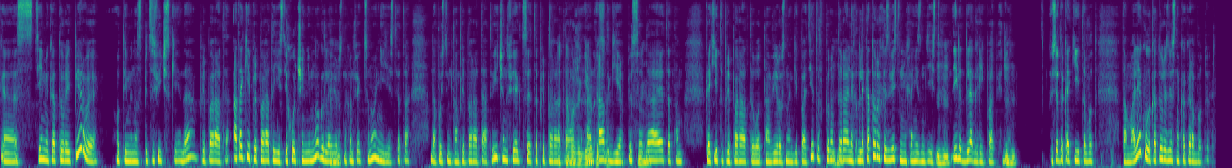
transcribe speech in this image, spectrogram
э, с теми, которые первые, вот именно специфические да, препараты. А такие препараты есть, их очень немного для вирусных инфекций, но они есть. Это, допустим, там препараты от ВИЧ-инфекции, это препараты от, того же герпеса, от, от герпеса угу. да, это там какие-то препараты вот там вирусных гепатитов парентеральных, угу. для которых известен механизм действия. Угу. Или для гриппа, опять же. Угу. То есть это какие-то вот там молекулы, которые известно, как работают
